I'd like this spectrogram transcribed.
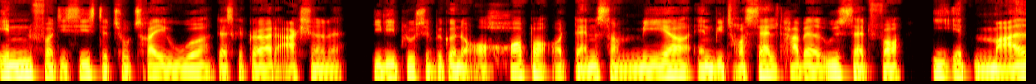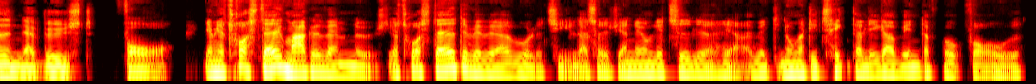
inden for de sidste to-tre uger, der skal gøre, at aktierne de lige pludselig begynder at hoppe og danse mere, end vi trods alt har været udsat for i et meget nervøst forår? Jamen, jeg tror stadig, markedet vil være nervøst. Jeg tror stadig, det vil være volatilt. Altså, jeg nævnte lidt tidligere her, nogle af de ting, der ligger og venter på forude.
